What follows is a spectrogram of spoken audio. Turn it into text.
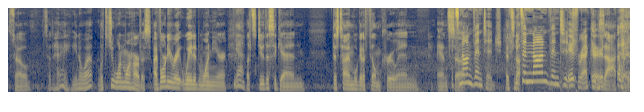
So I said, hey, you know what? Let's do one more harvest. I've already ra- waited one year. Yeah. Let's do this again. This time we'll get a film crew in. And so it's non-vintage. It's not- It's a non-vintage it- record. Exactly.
